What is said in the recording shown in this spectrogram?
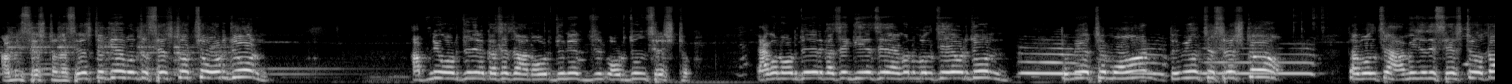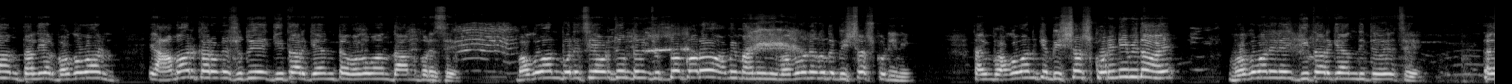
আমি শ্রেষ্ঠ না। শ্রেষ্ঠ কে? বলতে শ্রেষ্ঠ হচ্ছে অর্জুন। আপনি অর্জুনের কাছে যান। অর্জুনের অর্জুন শ্রেষ্ঠ। এখন অর্জুনের কাছে গিয়েছে, এখন বলছে, "হে অর্জুন, তুমি হচ্ছে মহান, তুমি হচ্ছে শ্রেষ্ঠ। তা বলছে, আমি যদি শ্রেষ্ঠ হতাম, তাহলে আর ভগবান, এ আমার কারণে শুধু এই গীতার জ্ঞানটা ভগবান দান করেছে। ভগবান বলেছে, অর্জুন, তুমি যুদ্ধ করো, আমি মানিনি। ভগবানের কথা বিশ্বাস করিনি। তাই আমি ভগবানকে বিশ্বাস করিনি বিদায় ভগবানের এই গীতার জ্ঞান দিতে হয়েছে। তাই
